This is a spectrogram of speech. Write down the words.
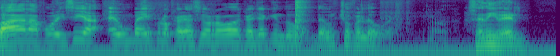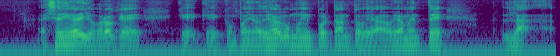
va a la policía en un vehículo que había sido robado de carjacking de un, de un chofer de Uber. No. A ese nivel. A ese nivel yo creo que, que, que el compañero dijo algo muy importante. Obvia- Obviamente la,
